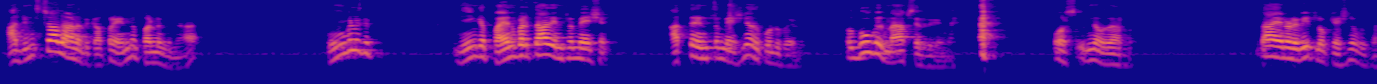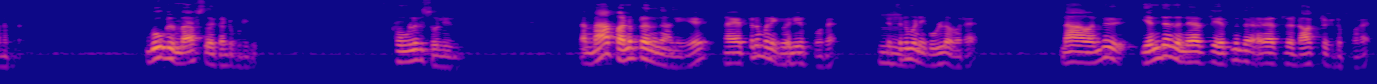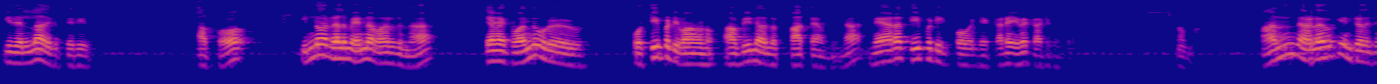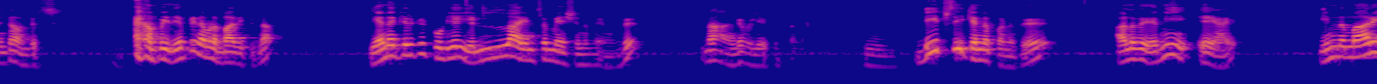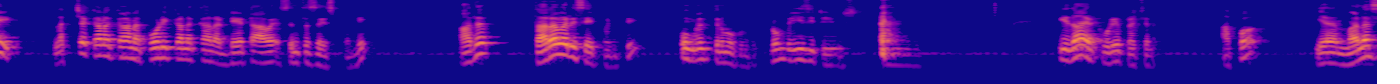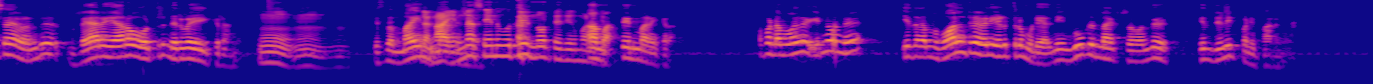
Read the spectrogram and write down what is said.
அது இன்ஸ்டால் ஆனதுக்கு அப்புறம் என்ன பண்ணுதுன்னா உங்களுக்கு நீங்க பயன்படுத்தாத இன்ஃபர்மேஷன் அத்தனை இன்ஃபர்மேஷனையும் அது கொண்டு போயிடுது. இப்போ கூகுள் மேப்ஸ் எடுத்துக்கங்களேன் ஒரு சின்ன உதாரணம். நான் என்னோட வீட் லொக்கேஷன் உங்களுக்கு அனுப்புறேன். கூகுள் மேப்ஸ் அதை கண்டுபிடிக்குது. உங்களுக்கு சொல்லிடுது. நான் மேப் அனுப்புறதுனாலேயே நான் எத்தனை மணிக்கு வெளியே போகிறேன். எத்தனை மணிக்கு உள்ளே வரேன்? நான் வந்து எந்தெந்த நேரத்தில் எந்தெந்த நேரத்தில் டாக்டர் கிட்ட போகிறேன் இதெல்லாம் அதுக்கு தெரியுது. அப்போது இன்னொரு நிலைமை என்ன வருதுன்னா எனக்கு வந்து ஒரு ஒரு தீப்பெட்டி வாங்கணும் அப்படின்னு அதில் பார்த்தேன் அப்படின்னா நேராக தீப்பெட்டிக்கு போக வேண்டிய கடையவே காட்டி கொடுத்துரும். ஆமா. அந்த அளவுக்கு இன்டெலிஜென்ட்டாக வந்துருச்சு. அப்போ இது எப்படி நம்மளை பாதிக்குதுன்னா எனக்கு இருக்கக்கூடிய எல்லா இன்ஃபர்மேஷனுமே வந்து நான் அங்கே வெளியே கொடுத்துட்றேன் ம். டீப் சீக் என்ன பண்ணுது? அல்லது எனி ஏஐ இந்த மாதிரி லட்சக்கணக்கான கோடிக்கணக்கான டேட்டாவை சிந்தசைஸ் பண்ணி அதை தரவரிசைப்படுத்தி உங்களுக்கு திரும்ப கொடுக்குது. ரொம்ப ஈஸி டு யூஸ் இதுதான் இருக்கக்கூடிய பிரச்சனை. அப்போ என் மனசை வந்து வேற யாரோ ஒருத்தர் நிர்வகிக்கிறாங்க. இட்ஸ் த மைண்ட் நான் என்ன செய்யணுங்கிறதே இன்னொருத்தர் தீர்மானம் ஆமா தீர்மானிக்கிறான். அப்போ நம்ம வந்து இன்னொன்று இதை நம்ம வாலண்டியராக வெளியே எடுத்துட முடியாது. நீங்கள் கூகுள் மேப்ஸை வந்து இது delete பண்ணி பாருங்களேன்.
